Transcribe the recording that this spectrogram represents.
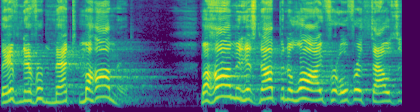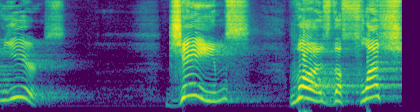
They have never met Muhammad. Muhammad has not been alive for over a thousand years. James was the flesh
